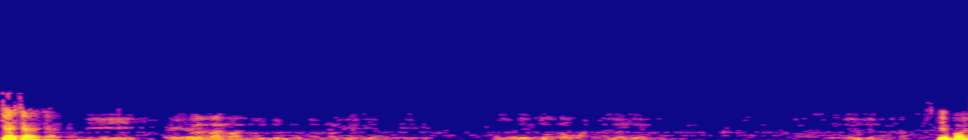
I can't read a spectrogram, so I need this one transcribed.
ใช่ใช่เอ็นบอล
